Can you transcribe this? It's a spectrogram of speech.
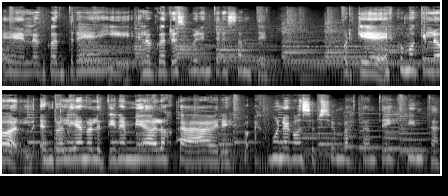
eh, lo encontré y lo encontré súper interesante porque es como que lo- en realidad no le tienen miedo a los cadáveres, es como una concepción bastante distinta.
